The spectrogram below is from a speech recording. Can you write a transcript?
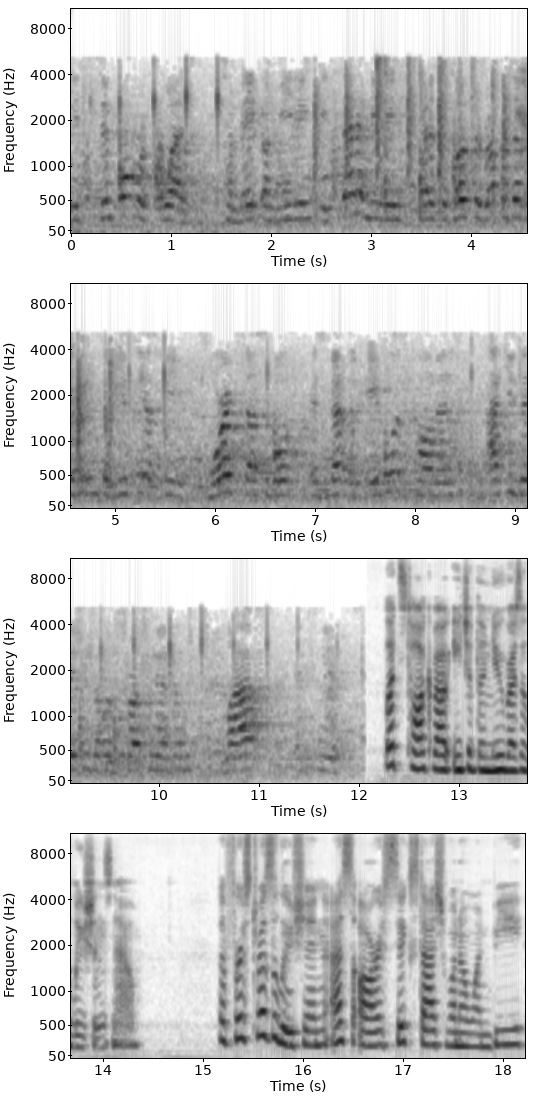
a simple request to make a meeting, a Senate meeting that is supposed to represent the students of UCSB more accessible is met with ableist comments, accusations of obstructionism, laughs, and sneers. Let's talk about each of the new resolutions now. The first resolution, SR 6 101B,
